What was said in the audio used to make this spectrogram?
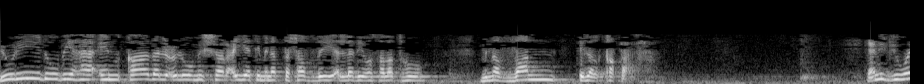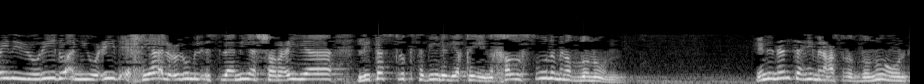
يريد بها إنقاذ العلوم الشرعية من التشظي الذي وصلته من الظن إلى القطع. يعني الجويني يريد أن يعيد إحياء العلوم الإسلامية الشرعية لتسلك سبيل اليقين. خلصونا من الظنون. يعني ننتهي من عصر الظنون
